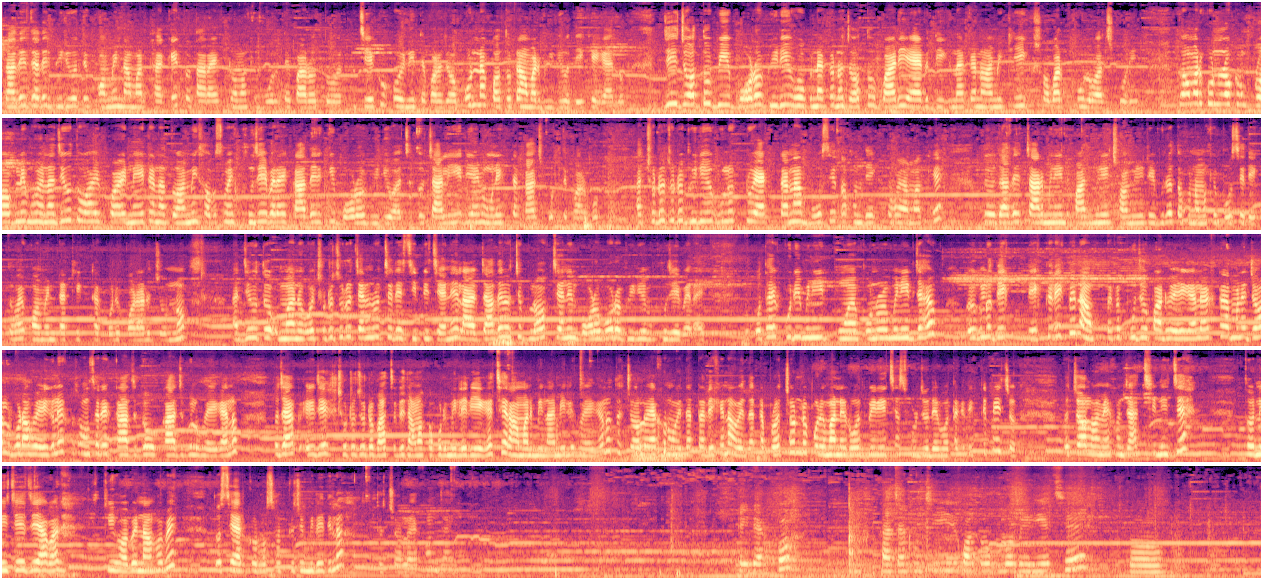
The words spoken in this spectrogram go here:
যাদের যাদের ভিডিওতে কমেন্ট আমার থাকে, তো তারা একটু আমাকে বলতে পারো। তো চেকও করে নিতে পারো। যে অপর্ণা কতটা আমার ভিডিও দেখে গেল। যে যত বড় ভিডিও হোক না কেন, যত বাড়ি অ্যাড দিক না কেন, আমি ঠিক সবার ফুল ওয়াচ করি। তো আমার কোনো রকম প্রবলেম হয় না। যেহেতু ওয়াইফাই নেট না, তো আমি সবসময় খুঁজে বেড়াই কাদের কি বড় ভিডিও আছে। তো চালিয়ে দিয়ে আমি অনেকটা কাজ করতে পারব। আর ছোটো ছোটো ভিডিওগুলো একটু একটানা বসে তখন দেখতে হয় আমাকে। তো যাদের চার মিনিট, পাঁচ মিনিট, ছ মিনিটের ভিডিও তখন আমাকে বসে দেখতে হয় কমেন্টটা ঠিকঠাক করে করার জন্য। আর যেহেতু মানে ওই ছোটো ছোটো চ্যানেল হচ্ছে রেসিপি চ্যানেল আর যাদের হচ্ছে ব্লগ চ্যানেল বড় বড় ভিডিও খুঁজে বেড়ায়। কোথায় কুড়ি মিনিট পনেরো মিনিট, যাই হোক, ওইগুলো দেখ- দেখতে দেখতে না একটা পুজো পাঠ হয়ে গেল, একটা মানে জল ভরা হয়ে গেলো, একটু সংসারের কাজগুলো কাজগুলো হয়ে গেল। তো যাক, এই যে ছোটো ছোটো বাচ্চাদের জামা কাপড় মিলে দিয়ে গেছে, আর আমার মিলামিলি হয়ে গেল। তো চলো এখন ওয়েদারটা দেখে না ওয়েদারটা প্রচণ্ড পরিমাণে রোদ বেরিয়েছে, সূর্য দেবতাকে দেখতে পেয়েছ? তো চলো আমি এখন যাচ্ছি নিচে। তো নিচে যে আবার কি হবে না হবে, তো শেয়ার করব সব কিছু মিলে দিলাম। তো চলো এখন যাই। এই দেখো কাঁচাকুচি কতগুলো বেরিয়েছে, তো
